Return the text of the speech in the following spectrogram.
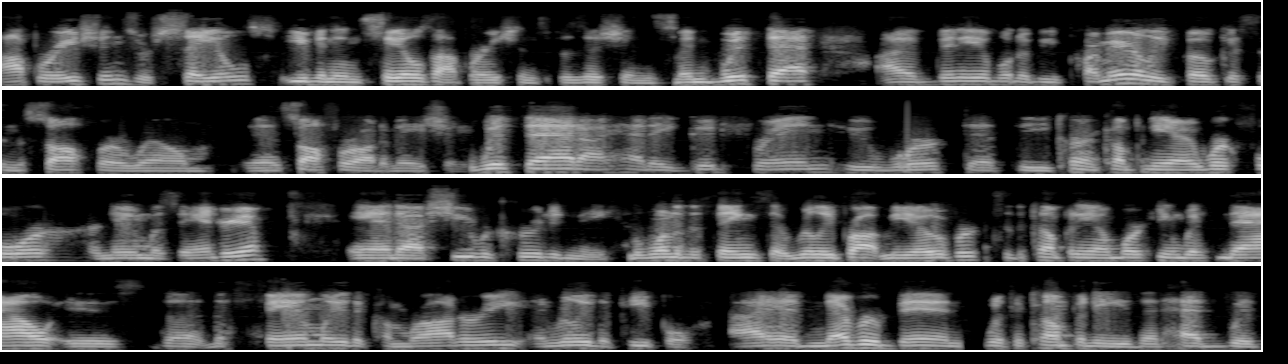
operations or sales, even in sales operations positions. And with that, I've been able to be primarily focused in the software realm and software automation. With that, I had a good friend who worked at the current company I work for. Her name was Andrea and uh, she recruited me. One of the things that really brought me over to the company I'm working with now is the the family, the camaraderie, and really the people. I had never been with a company that had with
